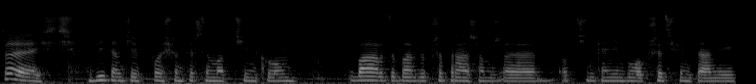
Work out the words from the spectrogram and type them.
Cześć, witam Cię w poświątecznym odcinku. Bardzo, bardzo przepraszam, że odcinka nie było przed świętami.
